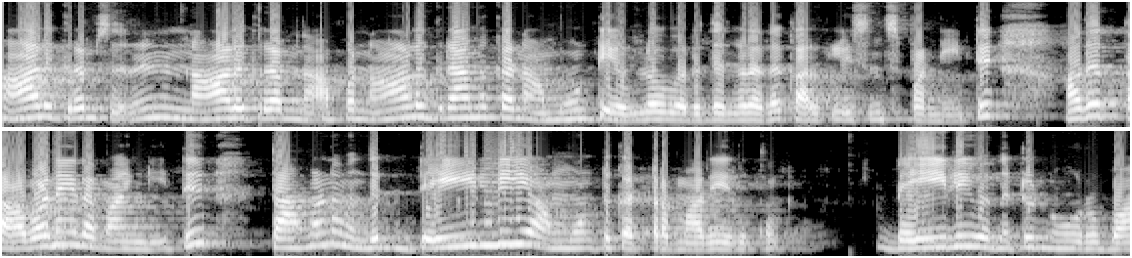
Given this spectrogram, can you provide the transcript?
நாலு கிராம் சேர்த்து நாலு கிராம் தான். அப்போ நாலு கிராமுக்கான அமௌண்ட் எவ்வளோ வருதுங்கிறத கால்குலேஷன்ஸ் பண்ணிட்டு அதை தவணையில் வாங்கிட்டு தவணை வந்து டெய்லி அமௌண்ட் கட்டுற மாதிரி இருக்கும். டெய்லி வந்துட்டு நூறுரூபா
